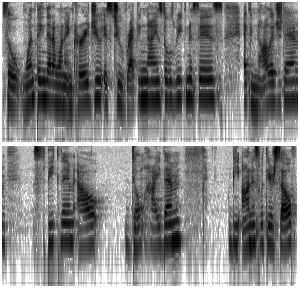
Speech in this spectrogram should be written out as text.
So, one thing that I want to encourage you is to recognize those weaknesses, acknowledge them, speak them out. Don't hide them. Be honest with yourself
